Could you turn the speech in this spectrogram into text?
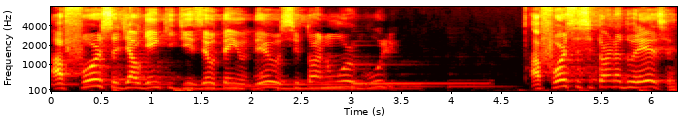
A força de alguém que diz eu tenho Deus se torna um orgulho. A força se torna dureza.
